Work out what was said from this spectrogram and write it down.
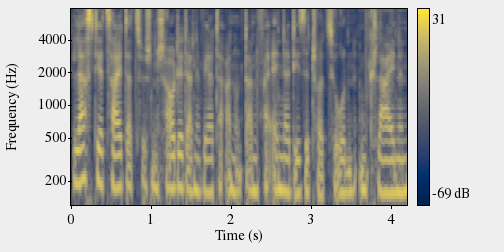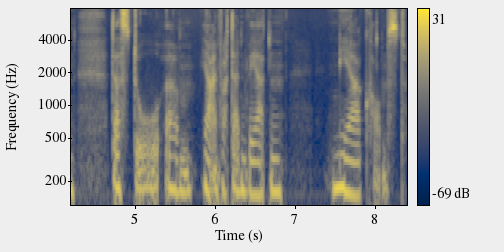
lass dir Zeit dazwischen, schau dir deine Werte an und dann veränder die Situation im Kleinen, dass du ähm, ja einfach deinen Werten näher kommst.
